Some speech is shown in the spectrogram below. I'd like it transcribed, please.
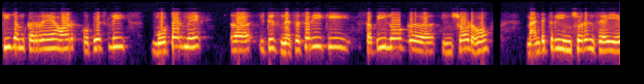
चीज़ हम कर रहे हैं और ऑब्वियसली मोटर में इट इज़ नेसेसरी कि सभी लोग इंश्योर्ड हो। मैंडेटरी इंश्योरेंस है ये,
